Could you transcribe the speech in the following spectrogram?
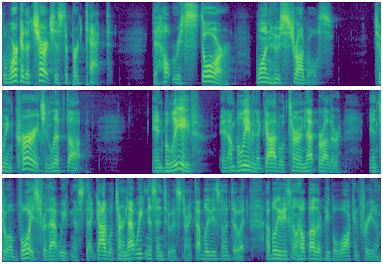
The work of the church is to protect, to help restore one who struggles, to encourage and lift up, and believe. And I'm believing that God will turn that brother into a voice for that weakness, that God will turn that weakness into his strength. I believe he's going to do it. I believe he's going to help other people walk in freedom.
